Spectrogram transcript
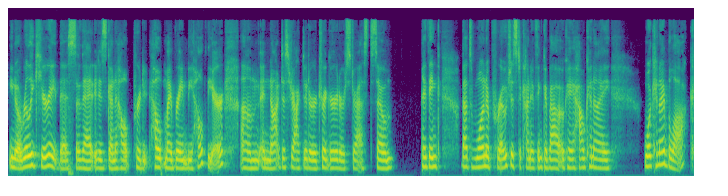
you know really curate this so that it is going to help produ- help my brain be healthier um, and not distracted or triggered or stressed so I think that's one approach is to kind of think about, okay, how can I what can I block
